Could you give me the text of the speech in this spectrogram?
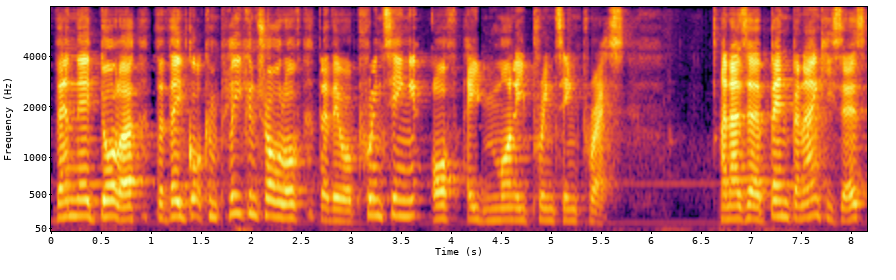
than their dollar that they've got complete control of that they were printing off a money printing press and as uh, Ben Bernanke says,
